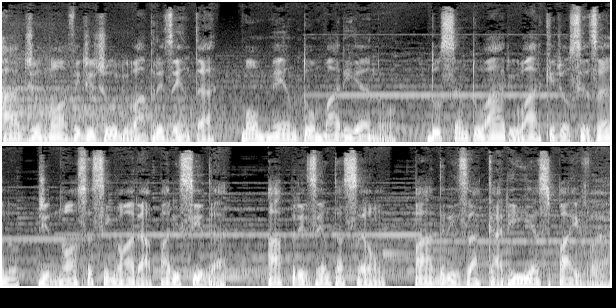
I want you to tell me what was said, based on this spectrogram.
Rádio 9 de Julho apresenta Momento Mariano, do Santuário Arquidiocesano de Nossa Senhora Aparecida. Apresentação: Padre Zacarias Paiva.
